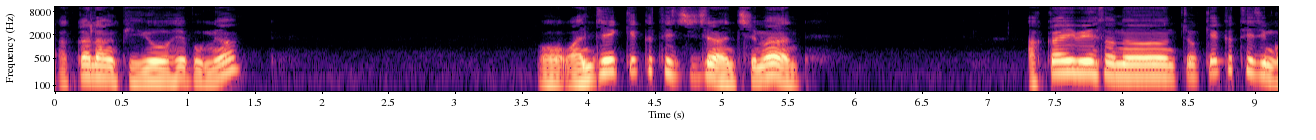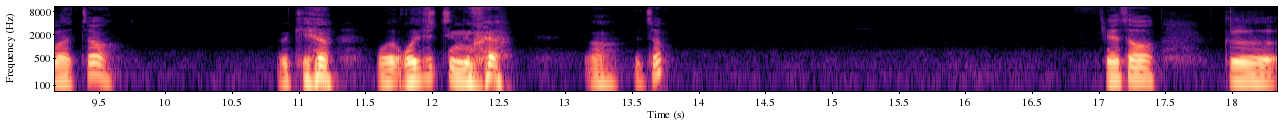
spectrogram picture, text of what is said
아까랑 비교해보면, 어, 완전히 깨끗해지진 않지만, 아까에 비해서는 좀 깨끗해진 것 같죠? 이렇게 어, 어디 찍는 거야? 어, 그죠? 그래서 그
